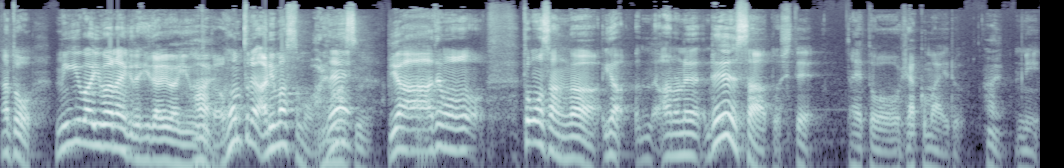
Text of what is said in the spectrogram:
あと右は言わないけど左は言うとか、はい。本当にありますもんね。あります。いやーでもともさんがいやあのねレーサーとして、えっと100マイルはい。に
